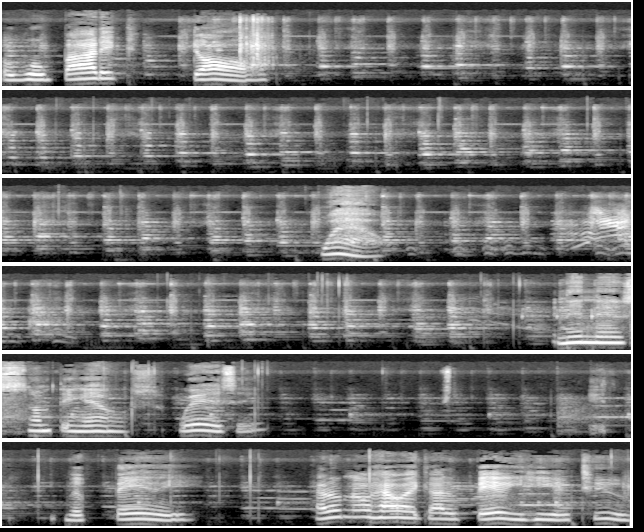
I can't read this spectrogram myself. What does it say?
A robotic dog. Wow. And then there's something else. Where is it? it? The fairy. I don't know how I got a fairy here, too.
